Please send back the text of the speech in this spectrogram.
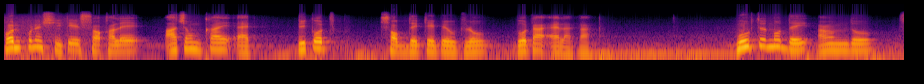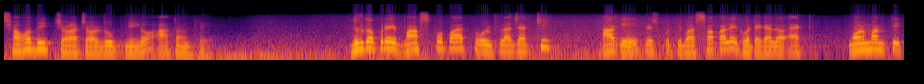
কনকনে শীতের সকালে আচমকায় এক বিকট শব্দে কেঁপে উঠল গোটা এলাকা। মুহূর্তের মধ্যেই আনন্দ, স্বাভাবিক চলাচল রূপ নিল আতঙ্কে। দুর্গাপুরের বাঁশপোপা টোল প্লাজার ঠিক আগে বৃহস্পতিবার সকালে ঘটে গেল এক মর্মান্তিক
